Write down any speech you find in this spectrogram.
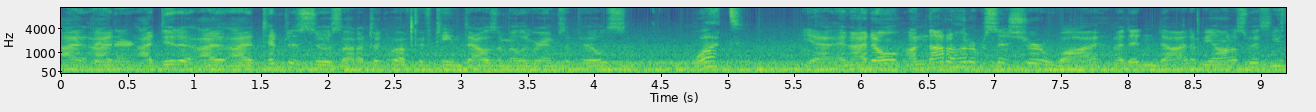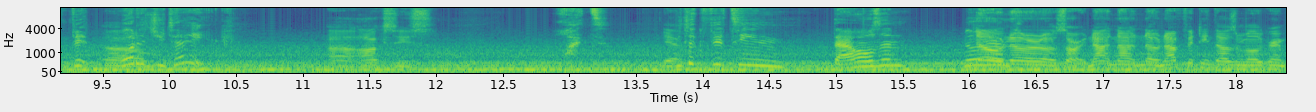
I. I, I did it. I, I attempted suicide. I took about 15,000 milligrams of pills. What? Yeah, and I don't. I'm not 100 percent sure why I didn't die. To be honest with you, Fit, what Um, did you take? Uh, oxys. What? Yeah. You took fifteen thousand? No, no, no, no. Sorry, not not no, not 15,000 milligram.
